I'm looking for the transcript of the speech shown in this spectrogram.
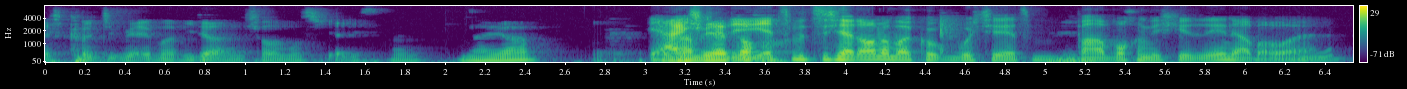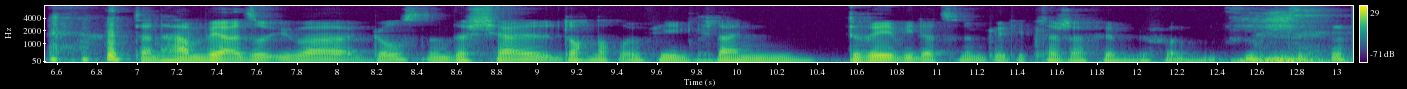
Ich könnte ihn mir immer wieder anschauen, muss ich ehrlich sagen. Naja. Ja, Dann ich kann ja jetzt mit Sicherheit auch nochmal gucken, wo ich den jetzt ein paar Wochen nicht gesehen habe. Aber Dann haben wir also über Ghost in the Shell doch noch irgendwie einen kleinen Dreh wieder zu einem Guilty Pleasure-Film gefunden.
